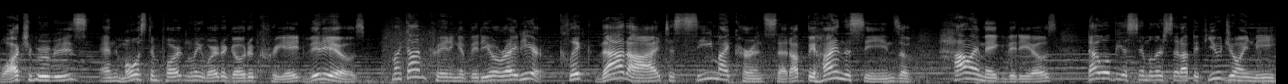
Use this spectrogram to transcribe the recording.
watch movies and most importantly where to go to create videos. Like I'm creating a video right here. Click that eye to see my current setup behind the scenes of how I make videos. That will be a similar setup if you join me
